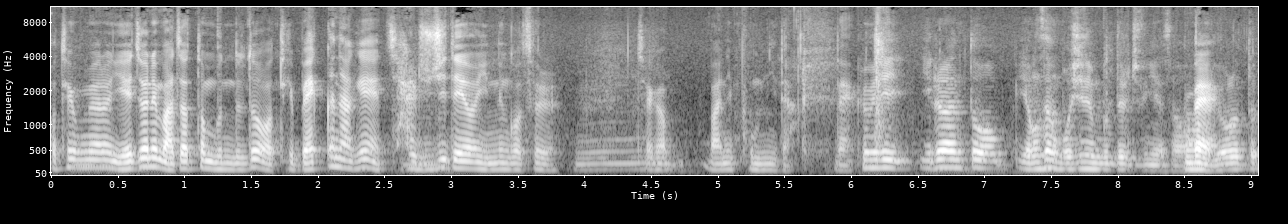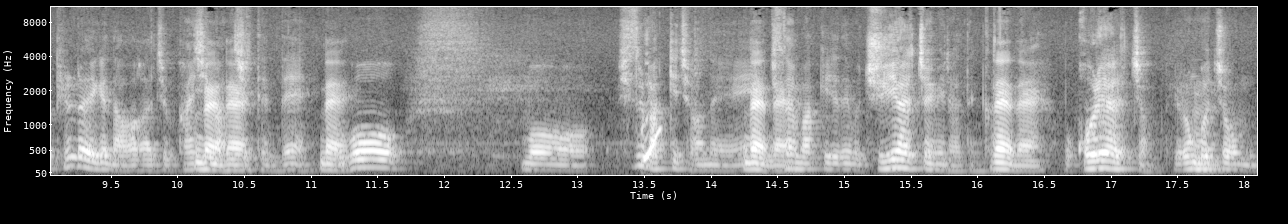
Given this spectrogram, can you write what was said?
어떻게 보면 예전에 맞았던 분들도 어떻게 매끈하게 잘 유지되어 있는 것을 음. 제가 많이 봅니다. 네. 그럼 이제 이런 또 영상 보시는 분들 중에서 네. 이런 또 필러 얘기 나와가지고 관심이 네, 많으실 네. 텐데 네. 그거 뭐 시술 받기 전에 네, 네. 주사 맞기 전에 뭐 주의할 점이라든가 네네. 뭐 고려할 점 이런 음. 거좀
